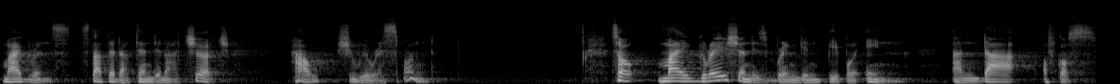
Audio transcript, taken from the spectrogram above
migrants started attending our church. How should we respond? So, migration is bringing people in. And that, of course,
